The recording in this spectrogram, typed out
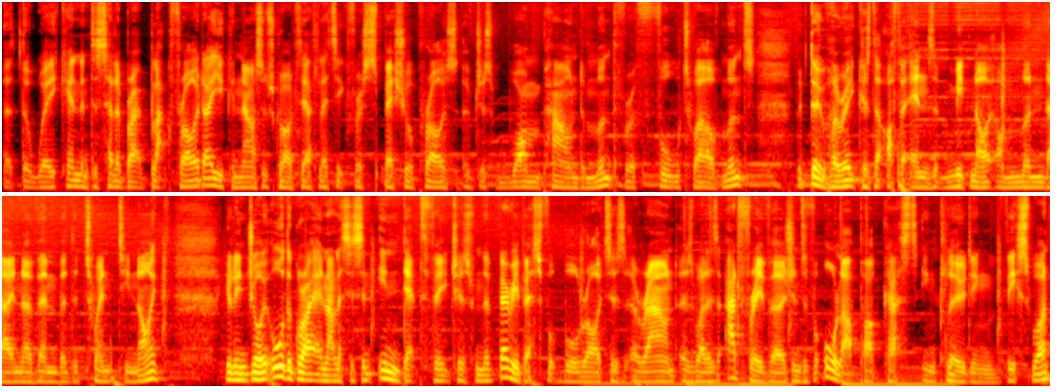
at the weekend. And to celebrate Black Friday, you can now subscribe to The Athletic for a special price of just £1 a month for a full 12 months. But do hurry because the offer ends at midnight on Monday, November the 29th. You'll enjoy all the great analysis and in depth features from the very best football writers around, as well as ad free versions of all our podcasts, including this one.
